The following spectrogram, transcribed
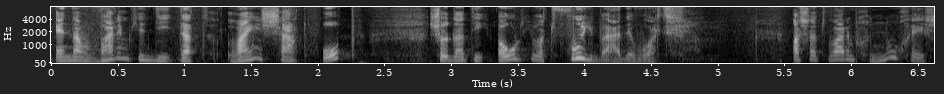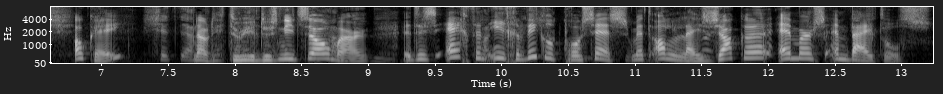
En dan warm je die, dat lijnzaad op, zodat die olie wat vloeibaarder wordt. Als het warm genoeg is, Oké. Nou, dit doe je dus niet zomaar. Het is echt een ingewikkeld proces met allerlei zakken, emmers en beitels.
